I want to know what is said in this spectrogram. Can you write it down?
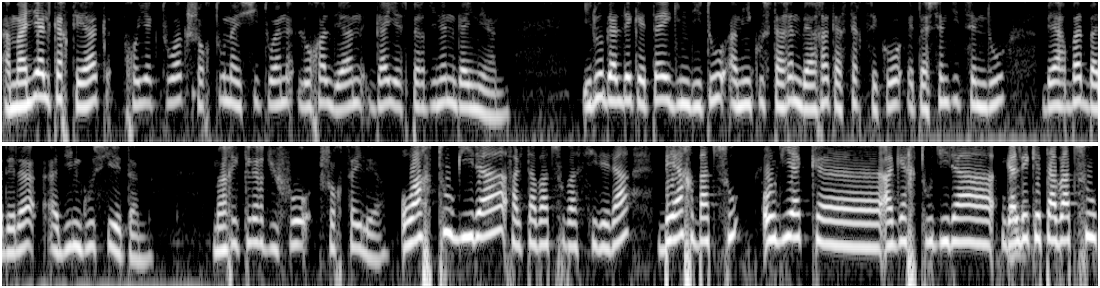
Amalia elkarteak proiektuak sortu nahi zituen lojaldean gai ezberdinen gainean. Hiru galdeketa egin ditu amikustaren beharrak aztertzeko eta sentitzen du behar bat badela adin guzietan. Marie-Claire Dufo sortzailea. Oartu gira, falta batzu bazirera, behar batzu, horiek uh, agertu dira galdeketa batzu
